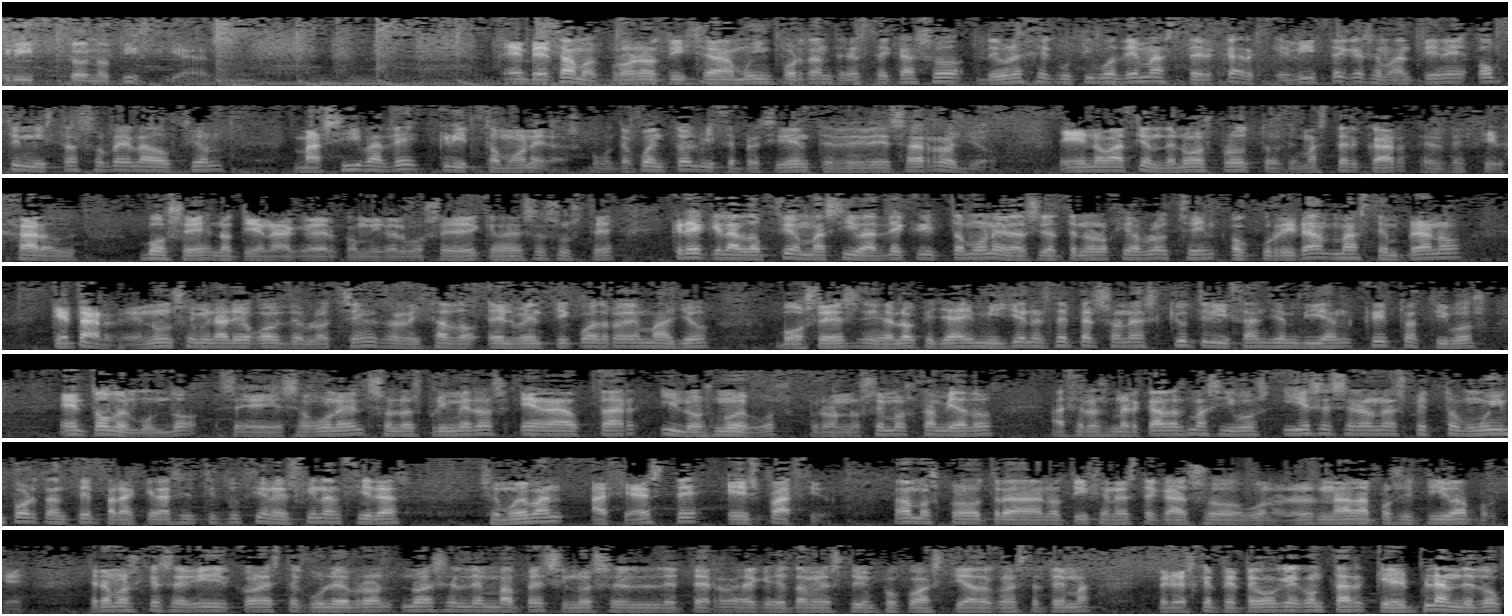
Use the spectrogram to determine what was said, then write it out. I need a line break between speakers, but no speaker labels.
Criptonoticias.
Empezamos por una noticia muy importante, en este caso, de un ejecutivo de Mastercard que dice que se mantiene optimista sobre la adopción masiva de criptomonedas. Como te cuento, el vicepresidente de Desarrollo e Innovación de Nuevos Productos de Mastercard, es decir, Harold Bose, no tiene nada que ver con Miguel Bose, que no les asuste, cree que la adopción masiva de criptomonedas y la tecnología blockchain ocurrirá más temprano que tarde. En un seminario web de blockchain realizado el 24 de mayo, Bose señaló que ya hay millones de personas que utilizan y envían criptoactivos en todo el mundo. según él, son los primeros en adoptar y los nuevos, pero nos hemos cambiado hacia los mercados masivos y ese será un aspecto muy importante para que las instituciones financieras se muevan hacia este espacio. Vamos con otra noticia, en este caso, bueno, no es nada positiva porque tenemos que seguir con este culebrón. No es el de Mbappé, sino es el de Terra, eh, que yo también estoy un poco hastiado con este tema, pero es que te tengo que contar que el plan de Do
